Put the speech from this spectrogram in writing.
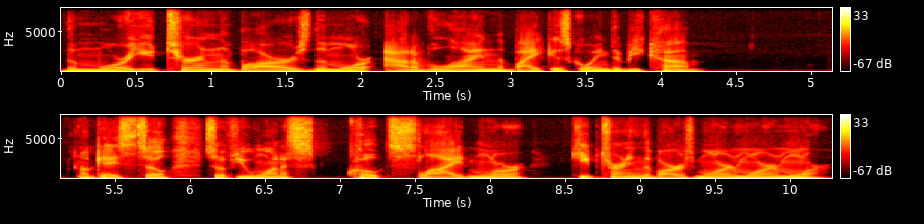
The more you turn the bars, the more out of line the bike is going to become. Okay, so so if you want to quote slide more, keep turning the bars more and more and more.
